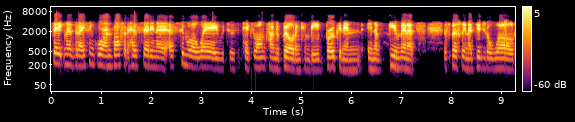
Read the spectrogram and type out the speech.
statement that I think Warren Buffett has said in a, a similar way, which is it takes a long time to build and can be broken in, in a few minutes, especially in a digital world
